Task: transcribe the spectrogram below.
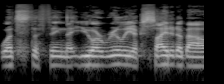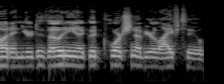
What's the thing that you are really excited about and you're devoting a good portion of your life to?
